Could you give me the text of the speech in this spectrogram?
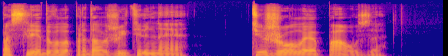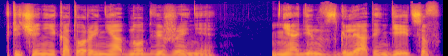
Последовала продолжительная, тяжелая пауза, в течение которой ни одно движение, ни один взгляд индейцев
